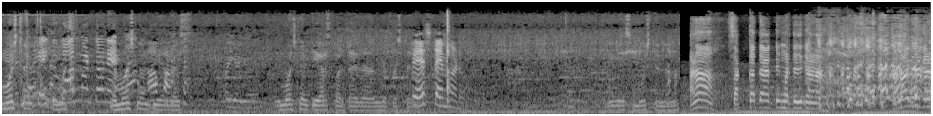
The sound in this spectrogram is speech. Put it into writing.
emotional emotional tear guys emotional tears ಬರ್ತಾ ಇದೆ ನನಗೆ ಫಸ್ಟ್ ಫೇಸ್ ಟೈಮ್ ಮಾಡು. ಅಲ್ಲ. ಅಣ್ಣ ಸಖತ್ ಆಕ್ಟಿಂಗ್ ಮಾಡ್ತಿದ್ದಿ ಕಣ ಕಲಾವಿದ ಕಣ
